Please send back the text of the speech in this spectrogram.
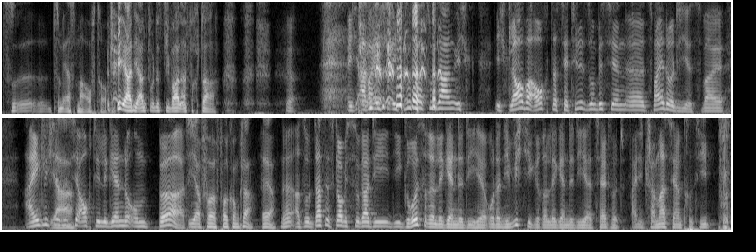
zu, äh, zum ersten Mal auftaucht. Ja, die Antwort ist, die waren einfach da. Ja. Ich, aber ich, ich muss dazu sagen, ich, ich glaube auch, dass der Titel so ein bisschen äh, zweideutig ist, weil eigentlich Ja. ist es ja auch die Legende um Bird. Ja, voll, vollkommen klar. Ja, ja. Ne? Also das ist, glaube ich, sogar die, die größere Legende, die hier, oder die wichtigere Legende, die hier erzählt wird. Weil die Tremors ja im Prinzip, pff,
